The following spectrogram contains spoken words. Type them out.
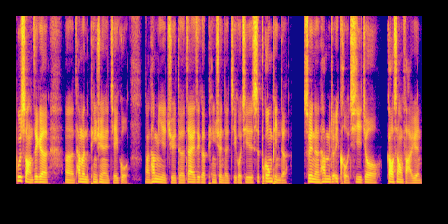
不爽这个呃他们的评选的结果，然后他们也觉得在这个评选的结果其实是不公平的，所以呢，他们就一口气就告上法院。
